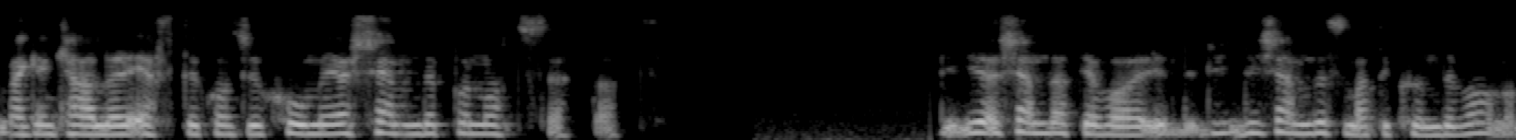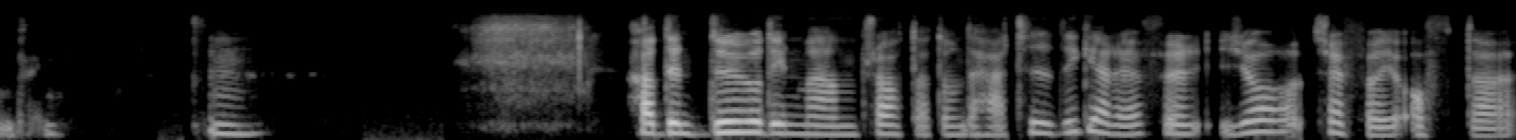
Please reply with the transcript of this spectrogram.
man kan kalla det efterkonstruktion, men jag kände på något sätt att jag kände att jag var, det kändes som att det kunde vara någonting. Mm. Hade du och din man pratat om det här tidigare? För jag träffar ju ofta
